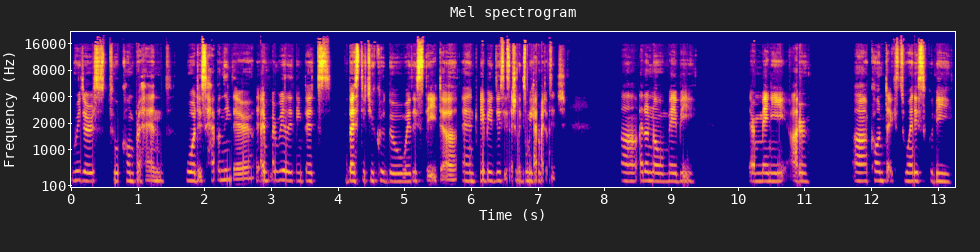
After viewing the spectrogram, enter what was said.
readers to comprehend what is happening there. I, I really think that's the best that you could do with this data. And maybe this is actually we have message. Uh, I don't know, maybe there are many other uh, contexts when this could be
